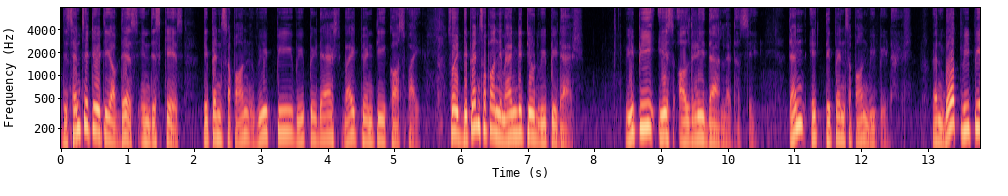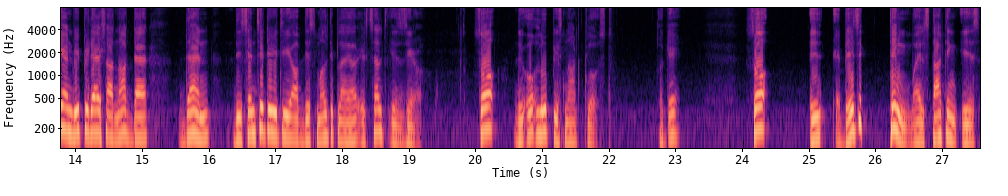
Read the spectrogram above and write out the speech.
the sensitivity of this in this case depends upon Vp Vp dash by 20 cos phi. So, it depends upon the magnitude Vp dash Vp is already there let us see then it depends upon Vp dash. When both Vp and Vp dash are not there then the sensitivity of this multiplier itself is 0. So, the loop is not closed. Okay. So, a basic thing while starting is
